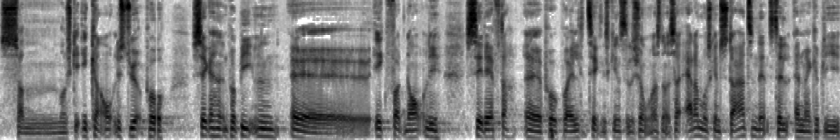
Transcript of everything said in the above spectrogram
som måske ikke har ordentligt styr på sikkerheden på bilen, øh, ikke får den ordentligt set efter øh, på, på alle de tekniske installationer og sådan noget, så er der måske en større tendens til, at man kan blive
